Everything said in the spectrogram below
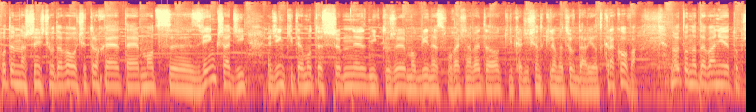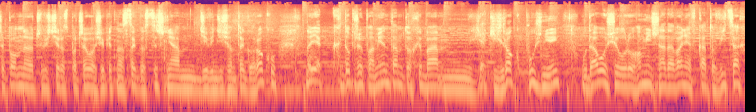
Potem na szczęście udawało się trochę tę moc y, zwiększać i dzięki temu też y, niektórzy mogli nas słuchać nawet o kilkadziesiąt kilometrów dalej od Krakowa. No to nadawanie, to przypomnę oczywiście rozpoczęło się 15 stycznia 90 roku. No i jak dobrze pamiętam, to chyba mm, jakiś rok później udało się uruchomić nadawanie w Katowicach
